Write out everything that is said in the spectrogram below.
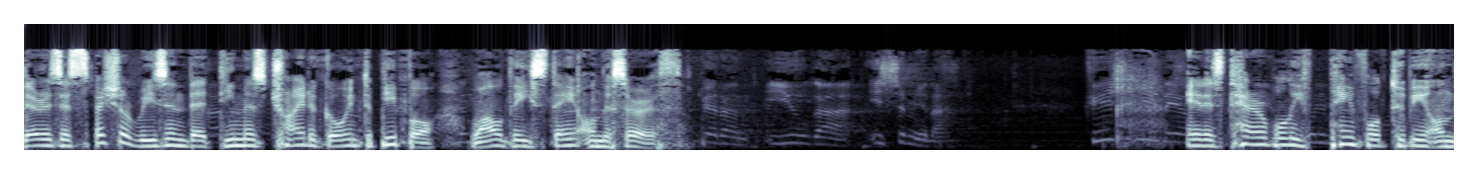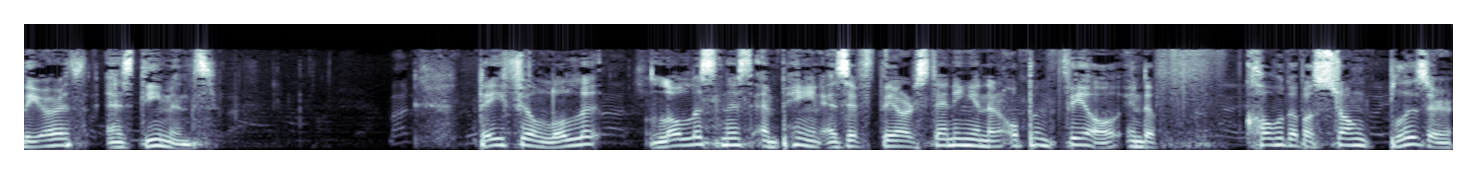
There is a special reason that demons try to go into people while they stay on this earth. It is terribly painful to be on the earth as demons. They feel lawlessness and pain as if they are standing in an open field in the cold of a strong blizzard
